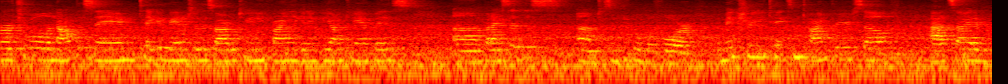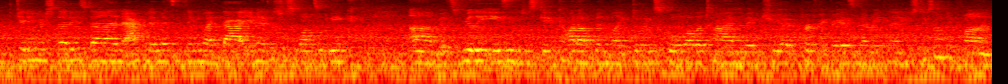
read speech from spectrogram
virtual and not the same. Take advantage of this opportunity, finally getting to be on campus. Um, but I said this um, to some people before, but make sure you take some time for yourself outside of getting your studies done, academics and things like that, even if it's just once a week. Um, it's really easy to just get caught up in like doing school all the time making sure you have perfect grades and everything. Just do something fun.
